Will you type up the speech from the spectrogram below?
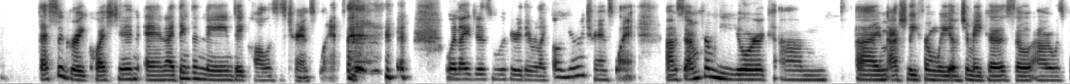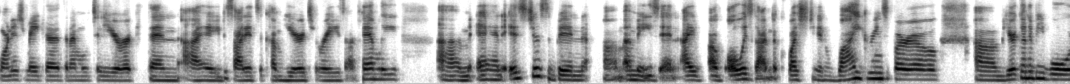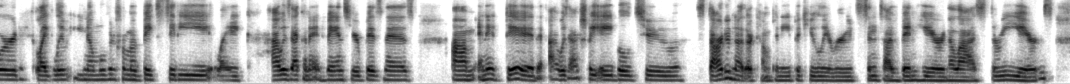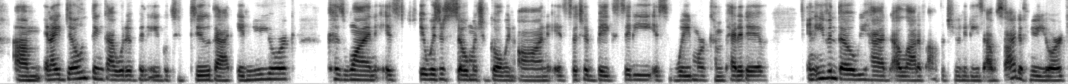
That's a great question. And I think the name they call us is transplant. when I just moved here, they were like, oh, you're a transplant. Um, so I'm from New York. Um, I'm actually from way of Jamaica. So I was born in Jamaica, then I moved to New York. Then I decided to come here to raise our family. Um, and it's just been um, amazing. I've, I've always gotten the question, why Greensboro? Um, you're going to be bored, like live, you know, moving from a big city, like how is that going to advance your business? Um, and it did. I was actually able to start another company, Peculiar Roots, since I've been here in the last three years. Um, and I don't think I would have been able to do that in New York because one is it was just so much going on. It's such a big city. It's way more competitive. And even though we had a lot of opportunities outside of new york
